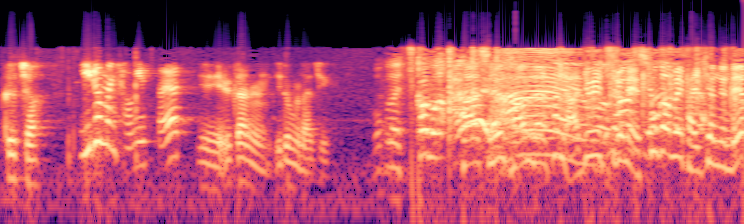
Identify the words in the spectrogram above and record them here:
그렇죠. 이름은 정했어요? 예, 일단은 이름은 아직. 무엇보다 축하합니다. 하하 씨는 다음날 한 라디오에 출연해 소감을 밝혔는데요.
